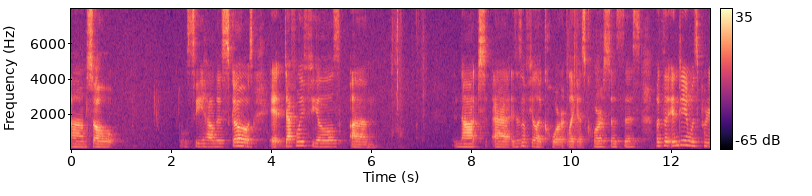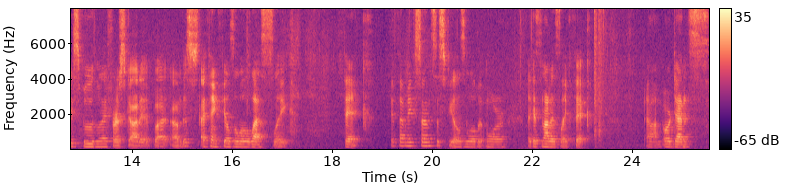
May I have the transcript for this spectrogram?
Um, so we'll see how this goes. It definitely feels um, not, uh, it doesn't feel like coarse, like as coarse as this, but the Indian was pretty smooth when I first got it, but um, this I think feels a little less like thick, if that makes sense. This feels a little bit more, like it's not as like thick um, or dense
